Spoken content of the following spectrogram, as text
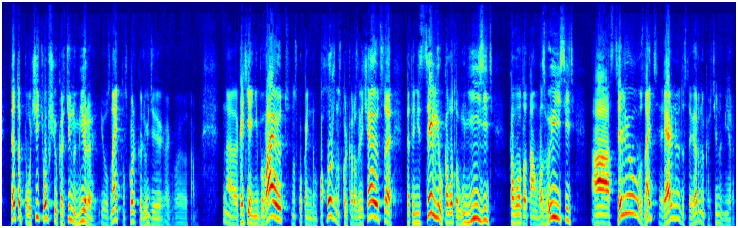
– это получить общую картину мира и узнать, насколько люди, как бы, там, э, какие они бывают, насколько они там похожи, насколько различаются. Это не с целью кого-то унизить, кого-то там возвысить, а с целью узнать реальную достоверную картину мира.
